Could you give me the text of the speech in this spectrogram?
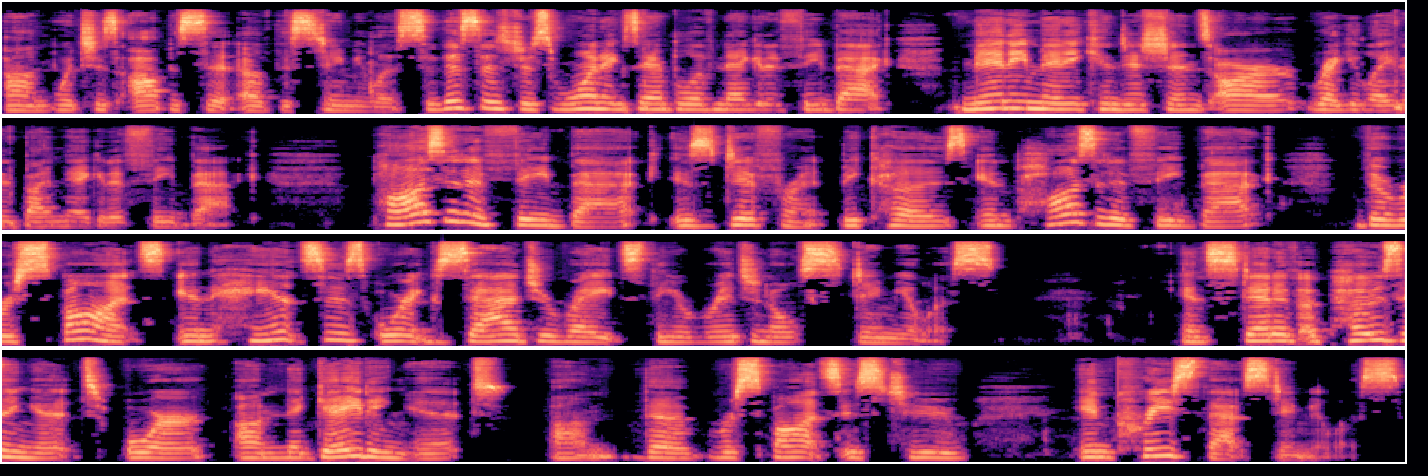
um, which is opposite of the stimulus. So this is just one example of negative feedback. Many, many conditions are regulated by negative feedback. Positive feedback is different because in positive feedback, the response enhances or exaggerates the original stimulus. Instead of opposing it or um, negating it, um, the response is to increase that stimulus.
